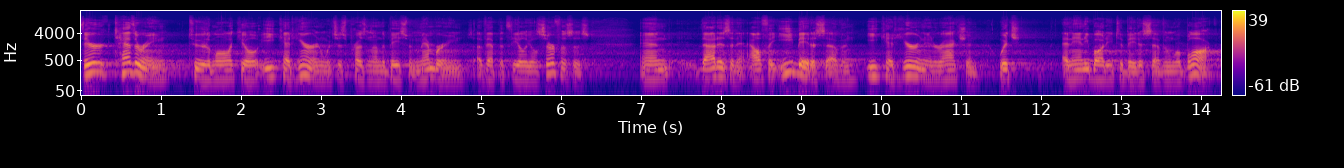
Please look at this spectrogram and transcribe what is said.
they're tethering to the molecule E-cadherin, which is present on the basement membrane of epithelial surfaces. And that is an alpha E beta 7 E-cadherin interaction, which an antibody to beta 7 will block.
